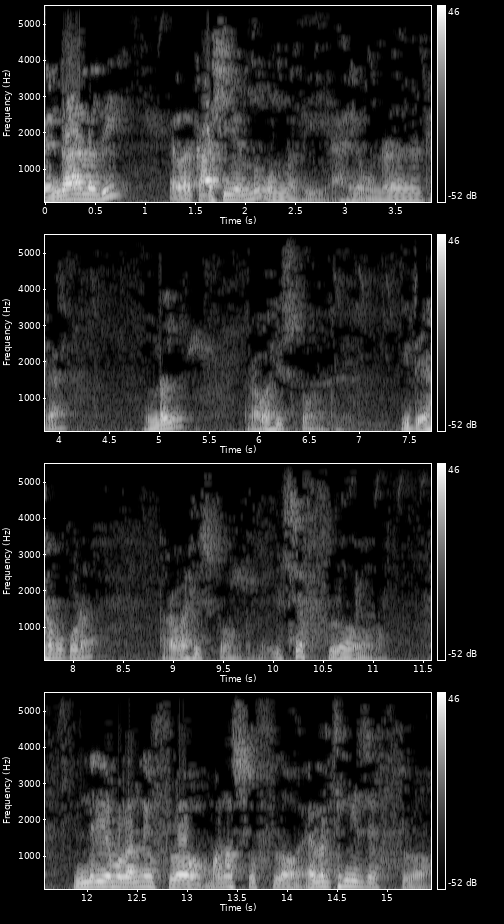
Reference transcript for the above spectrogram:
గంగా నది కాశీ ఉన్నది. అదే ఉండడం ఏమిట్రా? ఉండదు. ప్రవహిస్తూ ఉంటుంది. ఈ దేహము కూడా ప్రవహిస్తూ ఉంటుంది. ఇట్స్ ఎ ఫ్లో ఇంద్రియములన్నీ ఫ్లో మనస్సు flow everything is a flow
